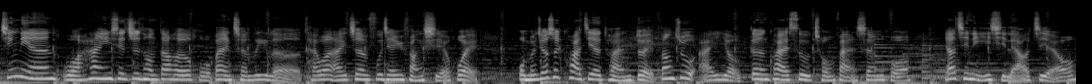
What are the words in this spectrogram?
今年我和一些志同道合的伙伴成立了台湾癌症复健预防协会，我们就是跨界团队，帮助癌友更快速重返生活，邀请你一起了解哦。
